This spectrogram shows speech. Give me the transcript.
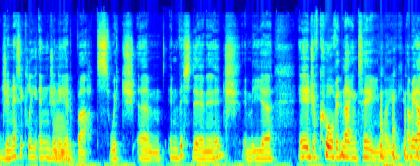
genetically engineered Hmm. bats, which um, in this day and age, in the uh, age of COVID 19, like, I mean, I,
